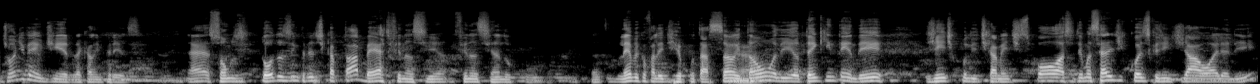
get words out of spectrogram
de onde vem o dinheiro daquela empresa. Né? Somos todas empresas de capital aberto financia, financiando o clube. Lembra que eu falei de reputação? É. Então, ali eu tenho que entender gente politicamente exposta, tem uma série de coisas que a gente já olha ali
